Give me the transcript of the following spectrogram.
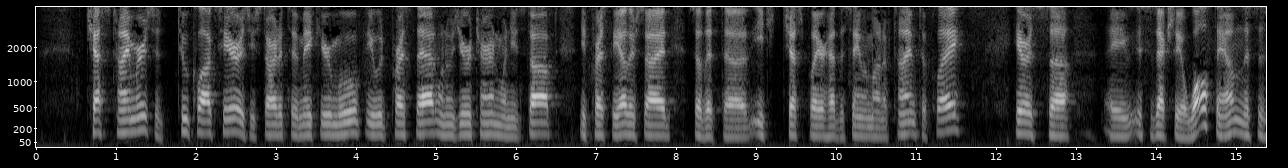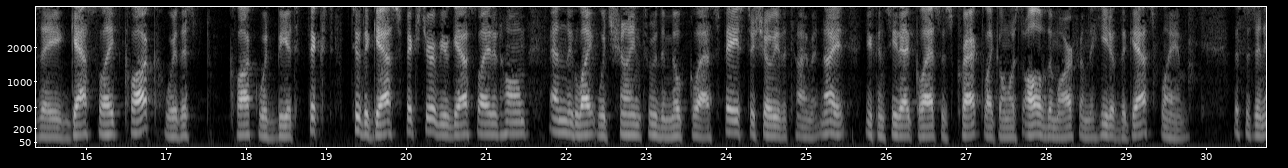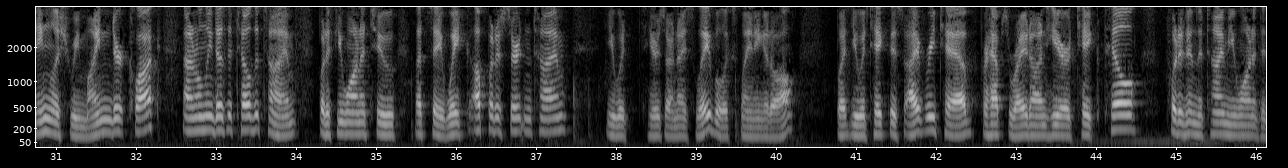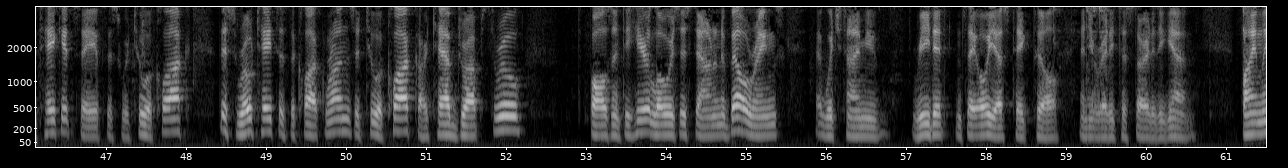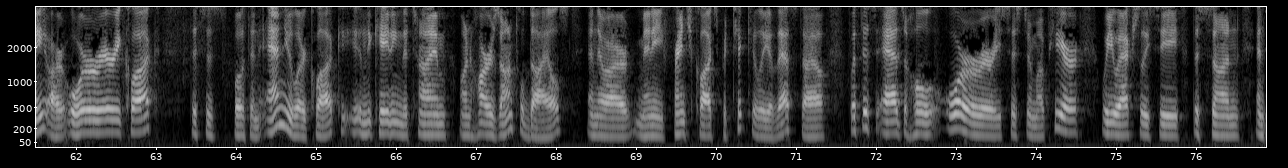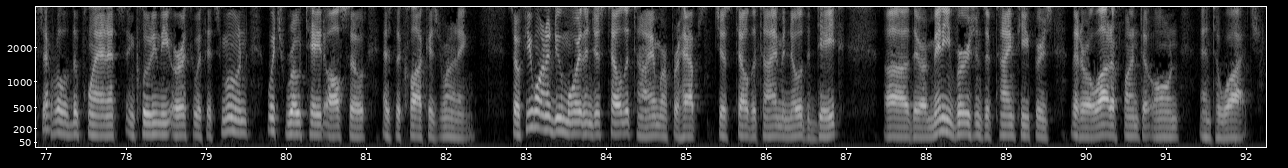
Chess timers, two clocks here. As you started to make your move, you would press that when it was your turn. When you stopped, you'd press the other side so that uh, each chess player had the same amount of time to play. Here's uh, a, this is actually a Waltham. This is a gaslight clock where this clock would be fixed to the gas fixture of your gas light at home, and the light would shine through the milk glass face to show you the time at night. You can see that glass is cracked, like almost all of them are, from the heat of the gas flame. This is an English reminder clock. Not only does it tell the time, but if you wanted to, let's say, wake up at a certain time, you would, here's our nice label explaining it all. But you would take this ivory tab, perhaps write on here, take pill, put it in the time you wanted to take it, say if this were 2 o'clock. This rotates as the clock runs. At 2 o'clock, our tab drops through, falls into here, lowers this down, and a bell rings, at which time you read it and say, oh yes, take pill, and you're ready to start it again. Finally, our orrery clock. This is both an annular clock indicating the time on horizontal dials, and there are many French clocks, particularly of that style, but this adds a whole orrery system up here where you actually see the sun and several of the planets, including the Earth with its moon, which rotate also as the clock is running. So if you want to do more than just tell the time, or perhaps just tell the time and know the date, uh, there are many versions of timekeepers that are a lot of fun to own and to watch.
